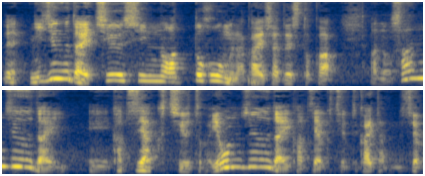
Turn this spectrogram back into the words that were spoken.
ね、20代中心のアットホームな会社ですとか、あの、30代活躍中とか、40代活躍中って書いてあるんですよ。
